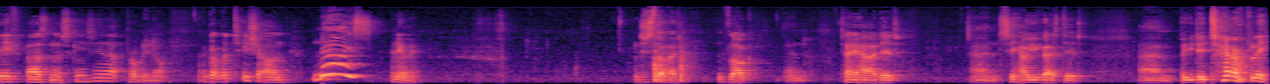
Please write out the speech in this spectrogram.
beef Bazznesss. Can you see that? Probably not. I've got my t-shirt on. Nice! Anyway, I just thought I'd vlog and tell you how I did and see how you guys did. Um, but you did terribly,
